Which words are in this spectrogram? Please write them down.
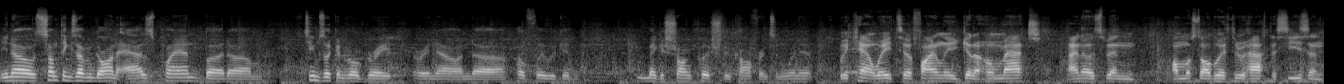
You know, some things haven't gone as planned, but um, team's looking real great right now, and uh, hopefully we could make a strong push through conference and win it. We can't wait to finally get a home match. I know it's been almost all the way through half the season,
